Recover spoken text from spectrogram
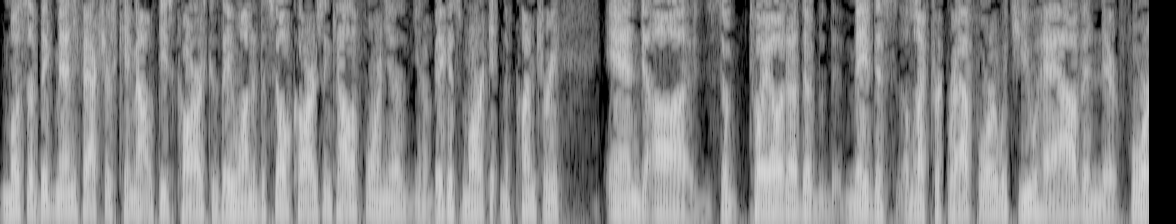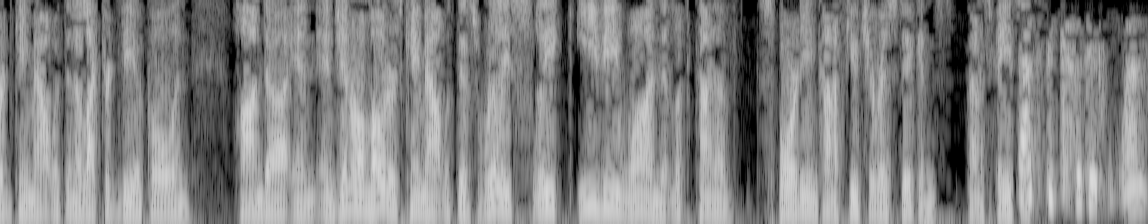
most of the big manufacturers came out with these cars because they wanted to sell cars in California, you know, biggest market in the country. And uh, so Toyota the, made this electric RAV4, which you have, and their Ford came out with an electric vehicle, and Honda and, and General Motors came out with this really sleek EV1 that looked kind of sporty and kind of futuristic and kind of spacey. That's because it was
